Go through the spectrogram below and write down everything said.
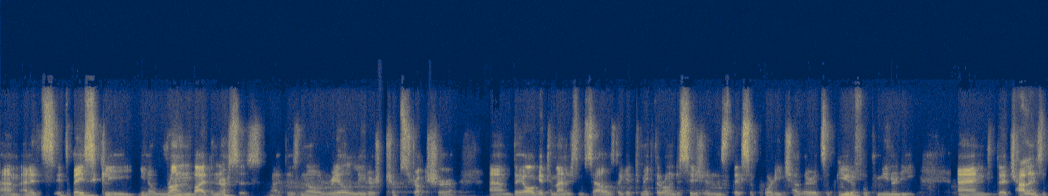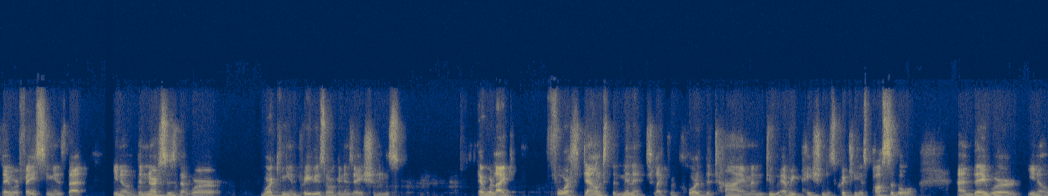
Um, and it's it's basically you know run by the nurses. Right? There's no real leadership structure. Um, they all get to manage themselves. They get to make their own decisions. They support each other. It's a beautiful community. And the challenge that they were facing is that you know the nurses that were working in previous organizations, they were like forced down to the minute, like record the time and do every patient as quickly as possible. And they were you know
